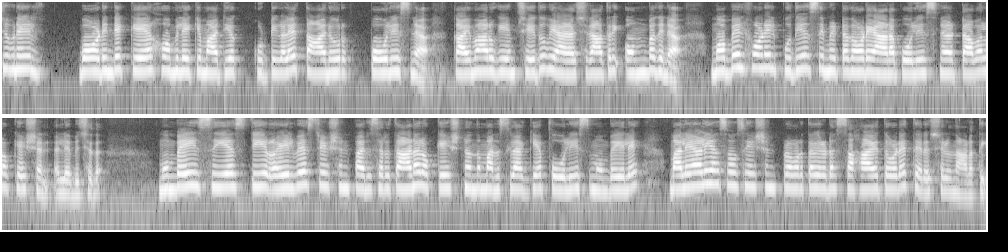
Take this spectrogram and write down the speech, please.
ജുവനൈൽ ബോർഡിന്റെ കെയർ ഹോമിലേക്ക് മാറ്റിയ കുട്ടികളെ താനൂർ പോലീസിന് കൈമാറുകയും ചെയ്തു. വ്യാഴാഴ്ച രാത്രി ഒമ്പതിന് മൊബൈൽ ഫോണിൽ പുതിയ സിം ഇട്ടതോടെയാണ് പോലീസിന് ടവർ ലൊക്കേഷൻ ലഭിച്ചത്. Mumbai C S T railway station പരിസരത്താണ് ലൊക്കേഷൻ എന്ന് മനസ്സിലാക്കിയ പോലീസ് മുംബൈയിലെ മലയാളി അസോസിയേഷൻ പ്രവർത്തകരുടെ സഹായത്തോടെ തെരച്ചിൽ നടത്തി.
